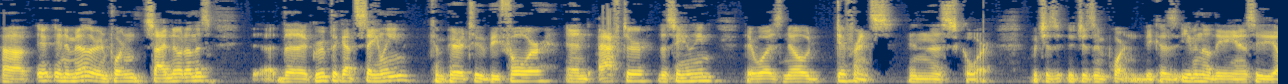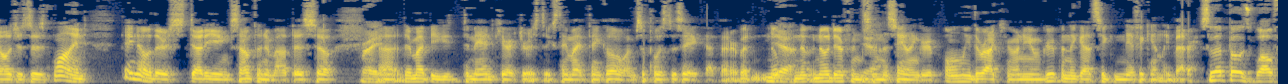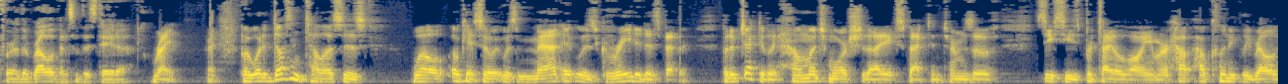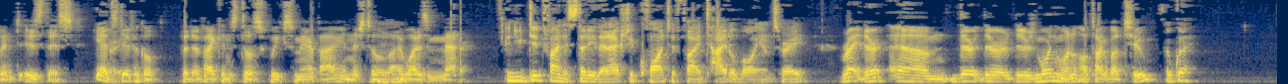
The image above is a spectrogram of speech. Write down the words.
Uh, and, and, another important side note on this the group that got saline compared to before and after the saline, there was no difference in the score, which is which is important because even though the anesthesiologist is blind, they know they're studying something about this. So Right. uh, there might be demand characteristics. They might think, "Oh, I'm supposed to say it got better," but no, Yeah. no, no difference in the saline group. Only the rocuronium group, and they got significantly better. So that bodes well for the relevance of this data. Right, right. But what it doesn't tell us is, well, okay, so it was mat, it was graded as better, but objectively, how much more should I expect in terms of CCs per tidal volume, or how, how clinically relevant is this? Yeah, it's Right. difficult, but if I can still squeak some air by and they're still alive, why does it matter? And you did find a study that actually quantified tidal volumes, right? Right, there, um, there, there, there's more than one. I'll talk about two. Okay.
